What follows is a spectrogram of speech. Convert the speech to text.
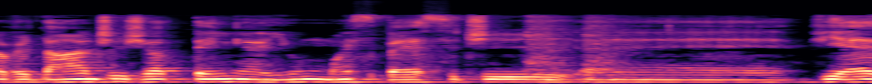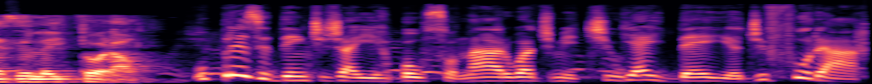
na verdade, já têm aí uma espécie de é, viés eleitoral. O presidente Jair Bolsonaro admitiu que a ideia de furar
